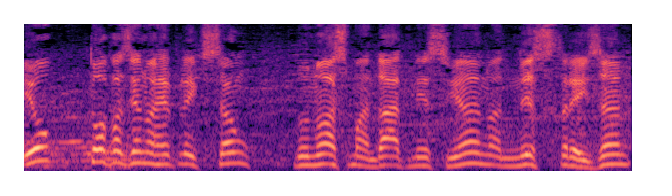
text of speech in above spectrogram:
Eu estou fazendo uma reflexão do nosso mandato nesse ano, nesses três anos,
